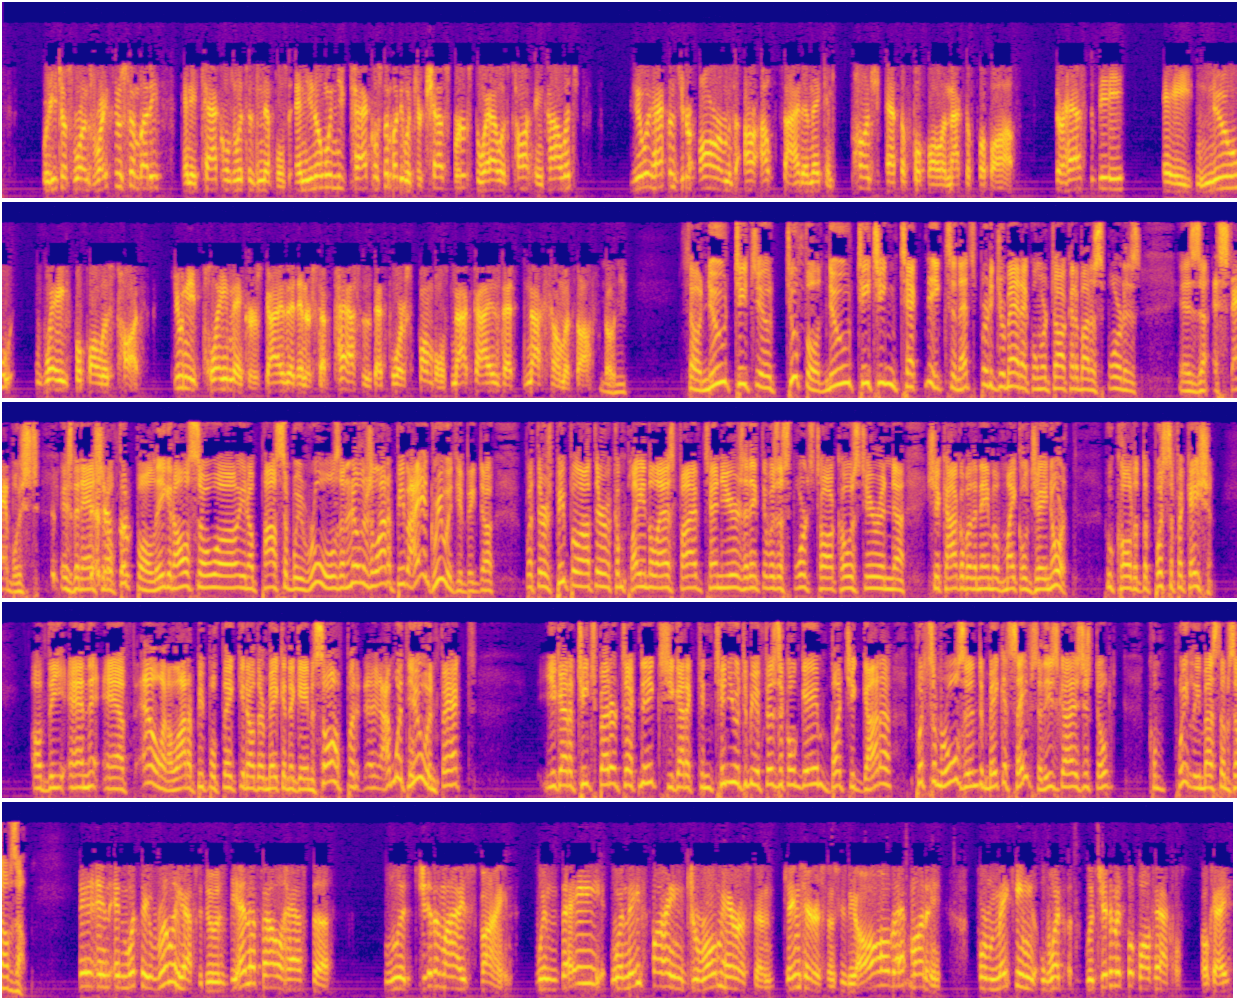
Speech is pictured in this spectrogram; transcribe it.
where he just runs right through somebody and he tackles with his nipples. And you know when you tackle somebody with your chest first, the way I was taught in college, you know what happens? Your arms are outside and they can punch at the football and knock the football out. There has to be a new way football is taught. You need playmakers, guys that intercept passes, that force fumbles, not guys that knock helmets off. Coach. So new teach, uh, twofold, new teaching techniques, and that's pretty dramatic when we're talking about a sport as as uh, established as the National Football League, and also uh, you know possibly rules. And I know there's a lot of people. I agree with you, Big Dog. But there's people out there who complained the last five, ten years. I think there was a sports talk host here in uh, Chicago by the name of Michael J. North who called it the pussification of the NFL. And a lot of people think, you know, they're making the game soft, but uh, I'm with you. In fact, you got to teach better techniques. You got to continue it to be a physical game, but you got to put some rules in to make it safe so these guys just don't completely mess themselves up. And, and what they really have to do is the NFL has to legitimize fine. When they when they find Jerome Harrison, James Harrison, excuse me, all that money for making what legitimate football tackles, okay,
